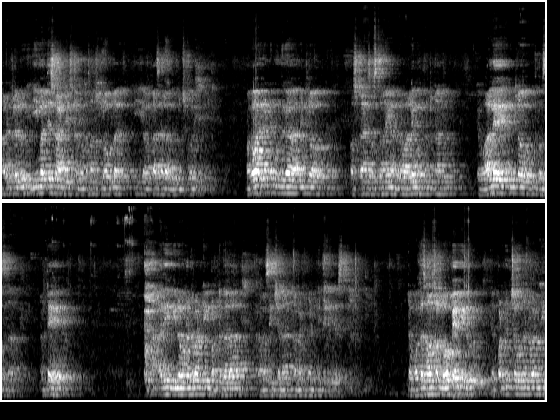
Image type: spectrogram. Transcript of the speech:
ఆడపిల్లలు ఈ మధ్య స్టార్ట్ చేసిన ఒక సంవత్సరం లోపల ఈ అవకాశాలు అందించుకొని మగవారి కంటే ముందుగా అన్నింటిలో ఫస్ట్ ర్యాంక్స్ వస్తున్నాయి అందరూ వాళ్ళే పొందుతున్నారు వాళ్ళే ఇంట్లో వస్తున్నారు. అంటే అది మీలో ఉన్నటువంటి పట్టుదల క్రమశిక్షణ కమిట్మెంట్ని తెలియజేస్తుంది. అంటే వంద సంవత్సరం లోపే మీరు ఎప్పటి నుంచో ఉన్నటువంటి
